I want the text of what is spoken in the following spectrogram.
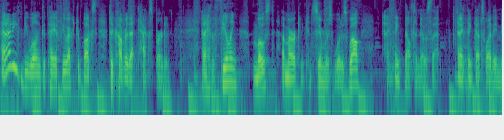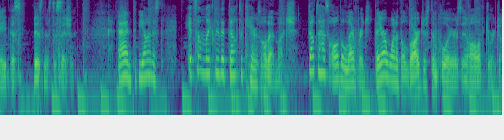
And I'd even be willing to pay a few extra bucks to cover that tax burden. And I have a feeling most American consumers would as well, and I think Delta knows that. And I think that's why they made this business decision. And to be honest, it's unlikely that Delta cares all that much. Delta has all the leverage. They are one of the largest employers in all of Georgia.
